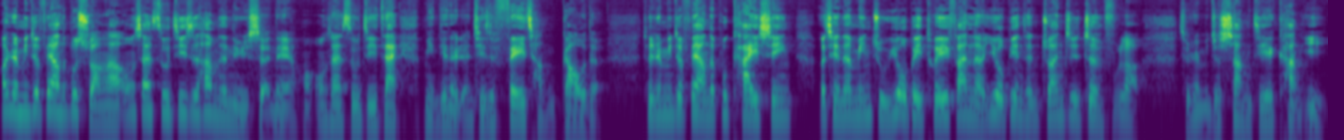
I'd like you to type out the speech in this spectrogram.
而人民就非常的不爽啊。翁山苏姬是他们的女神呢，翁山苏姬在缅甸的人气是非常高的。所以人民就非常的不开心，而且呢，民主又被推翻了，又变成专制政府了，所以人民就上街抗议。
